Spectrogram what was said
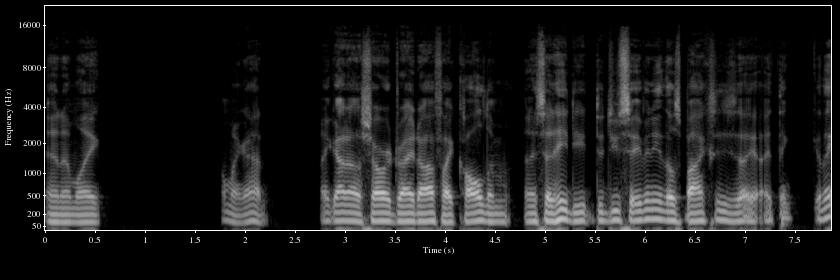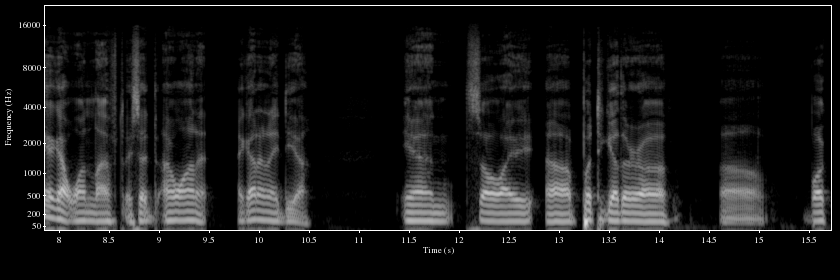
and I'm like, "Oh my god, I got out of the shower, dried off. I called him and I said, "Hey, you, did you save any of those boxes?" I, I think I think I got one left. I said, "I want it. I got an idea." And so I uh, put together a, a book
